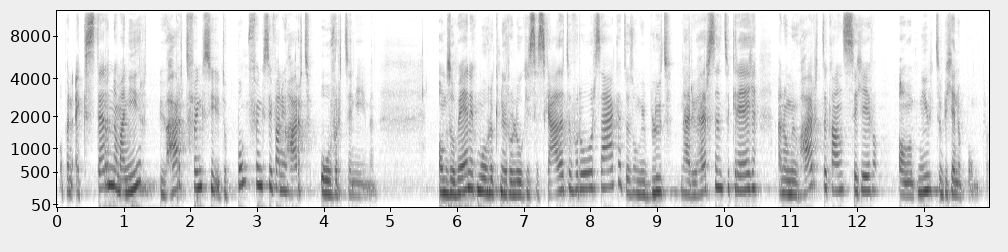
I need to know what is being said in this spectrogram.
op een externe manier je hartfunctie, de pompfunctie van je hart over te nemen. Om zo weinig mogelijk neurologische schade te veroorzaken, dus om je bloed naar je hersenen te krijgen en om je hart de kans te geven om opnieuw te beginnen pompen.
